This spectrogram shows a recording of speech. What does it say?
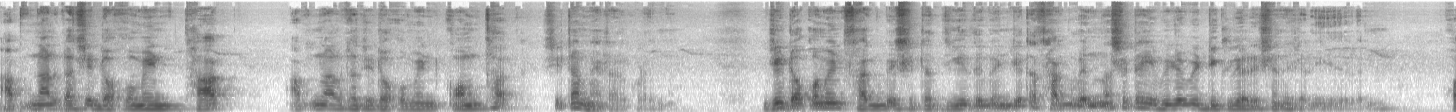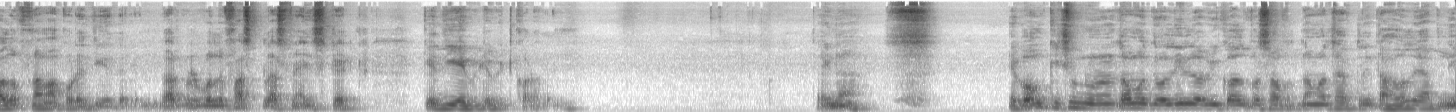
আপনার কাছে ডকুমেন্ট থাক, আপনার কাছে ডকুমেন্ট কম থাক, সেটা ম্যাটার করে না। যে ডকুমেন্ট থাকবে সেটা দিয়ে দেবেন, যেটা থাকবেন না সেটা এভিডেভিট ডিক্লারেশনে জানিয়ে দেবেন। হলফনামা করে দিয়ে দেবেন। দরকার বলে ফার্স্ট ক্লাস ম্যাজিস্ট্রেটকে দিয়ে এভিডেভিট করাবেন। তাই না? এবং কিছু ন্যূনতম দলিল ও বিকল্প শপথনামা থাকলে তাহলে আপনি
